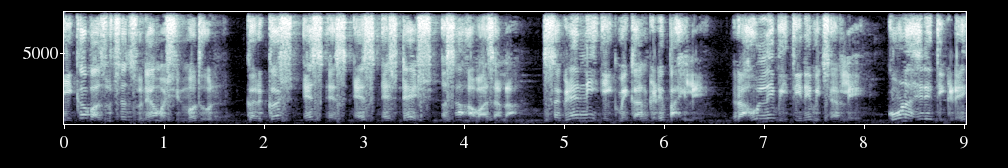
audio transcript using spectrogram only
एका बाजूच्या जुन्या मशीन मधून कर्कश S S S S dash असा आवाज आला. सगळ्यांनी एकमेकांकडे पाहिले. राहुलने भीतीने विचारले कोण आहे रे तिकडे?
